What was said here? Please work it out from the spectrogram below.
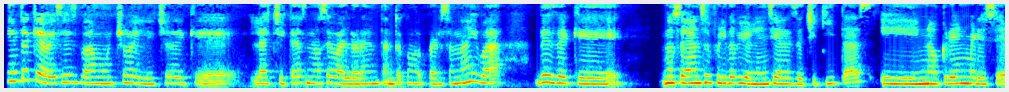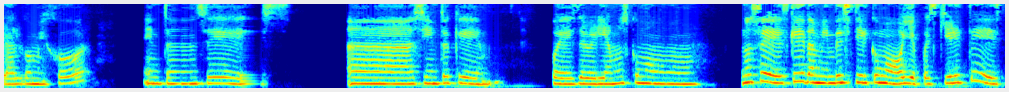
siento que a veces va mucho el hecho de que las chicas no se valoran tanto como persona y va desde que no se han sufrido violencia desde chiquitas y no creen merecer algo mejor. Entonces, uh, siento que pues deberíamos como, no sé, es que también decir como, oye, pues quiérete es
